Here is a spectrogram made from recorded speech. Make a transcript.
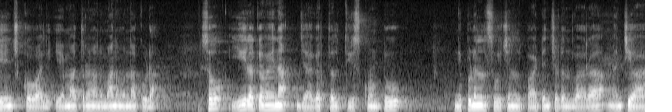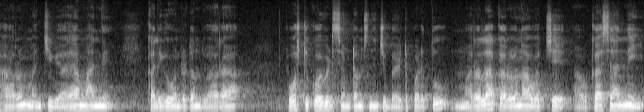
చేయించుకోవాలి. ఏమాత్రం అనుమానం ఉన్నా కూడా. సో ఈ రకమైన జాగ్రత్తలు తీసుకుంటూ నిపుణుల సూచనలు పాటించడం ద్వారా మంచి ఆహారం మంచి వ్యాయామాన్ని కలిగి ఉండటం ద్వారా పోస్ట్ కోవిడ్ సిమ్టమ్స్ నుంచి బయటపడుతూ మరలా కరోనా వచ్చే అవకాశాన్ని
